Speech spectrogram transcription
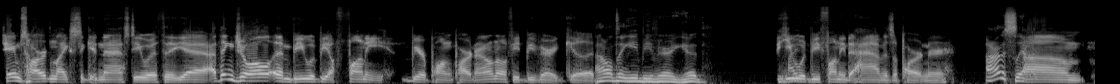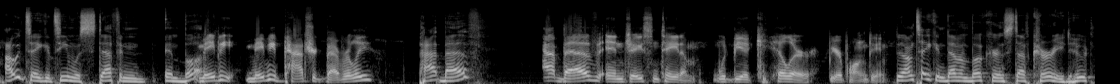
James Harden likes to get nasty with it. Yeah, I think Joel Embiid would be a funny beer pong partner. I don't know if he'd be very good. I don't think he'd be very good. He would be funny to have as a partner. Honestly, I, Um, I would take a team with Steph and, and Book. maybe maybe Patrick Beverley, Pat Bev. Pat Bev, and Jayson Tatum would be a killer beer pong team. Dude, I'm taking Devin Booker and Steph Curry, dude.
